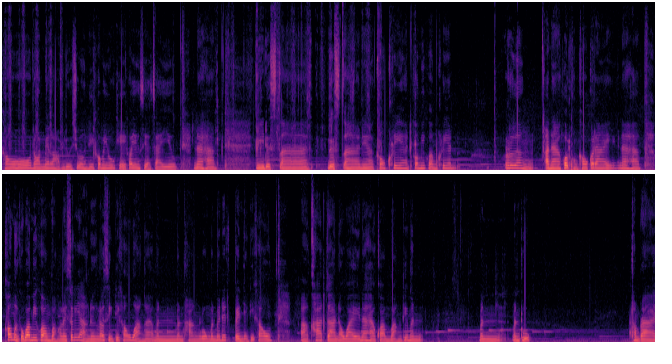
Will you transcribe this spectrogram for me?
เขานอนไม่หลับอยู่ช่วงนี้เขาไม่โอเคเขายังเสียใจอยู่นะคะมีเดอะสตาร์เดอะสตาร์เนี่ยเขาเครียดเขามีความเครียดเรื่องอนาคตของเขาก็ได้นะคะเขาเหมือนกับว่ามีความหวังอะไรสักอย่างหนึ่งแล้วสิ่งที่เขาหวังอะ่ะมันมันพังลงมันไม่ได้เป็นอย่างที่เขาอ่าคาดการเอาไว้นะคะความหวังที่มันมันมันทุก ทำร้าย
